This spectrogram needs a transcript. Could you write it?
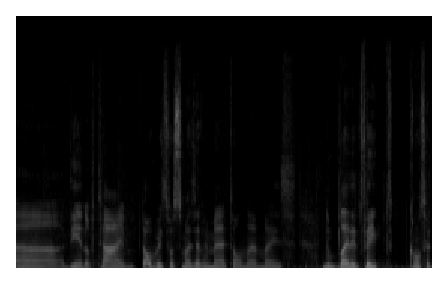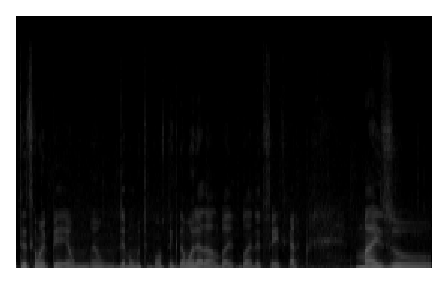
uh, The End of Time, talvez fosse mais heavy metal, né? Mas no Blinded Fate, com certeza, que é um EP, é um, é um demo muito bom, tem que dar uma olhada lá no Blinded Fate, cara. Mas o.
